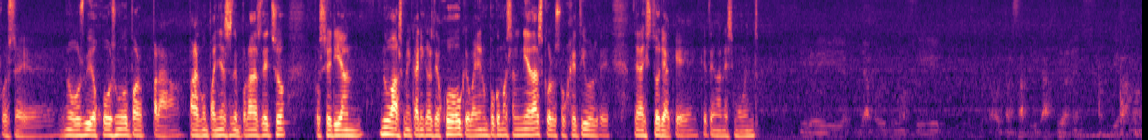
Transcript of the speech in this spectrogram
pues, eh, nuevos videojuegos nuevos para, para, para acompañar esas temporadas. De hecho, pues serían nuevas mecánicas de juego que vayan un poco más alineadas con los objetivos de, de la historia que, que tengan en ese momento. Y ya por último, si otras aplicaciones, digamos,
